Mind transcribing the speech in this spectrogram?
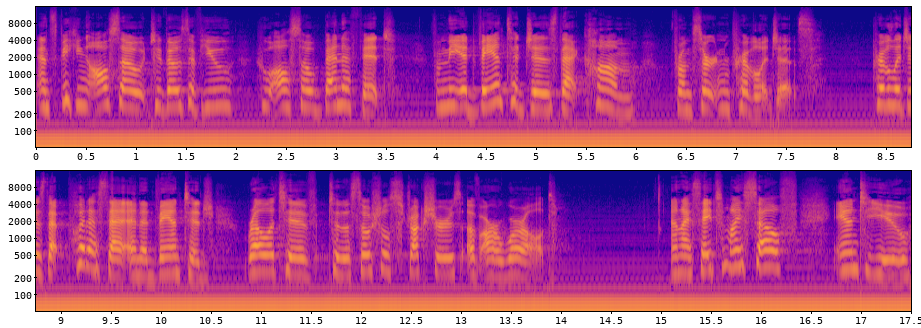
and speaking also to those of you who also benefit from the advantages that come from certain privileges. Privileges that put us at an advantage relative to the social structures of our world. And I say to myself and to you,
